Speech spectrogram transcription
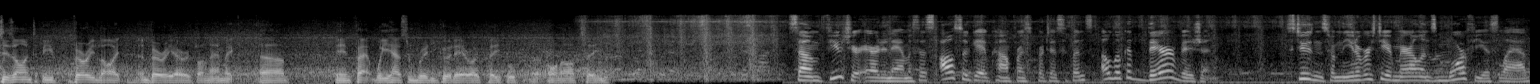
designed to be very light and very aerodynamic. Uh, in fact, we have some really good aero people on our team. Some future aerodynamicists also gave conference participants a look at their vision. Students from the University of Maryland's Morpheus Lab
